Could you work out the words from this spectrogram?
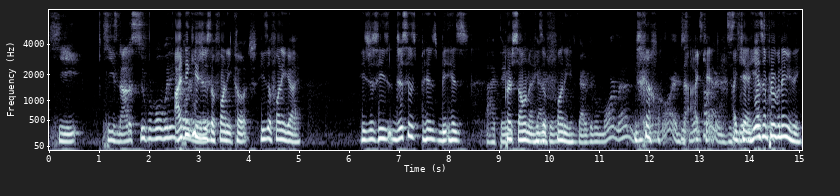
he he's not a Super Bowl winning. I think he's just a funny coach. He's a funny guy. He's just he's just his his his I think persona. He's a him- funny. You gotta give him more, man. Give him more. One I can't. I can't. He hasn't proven anything.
